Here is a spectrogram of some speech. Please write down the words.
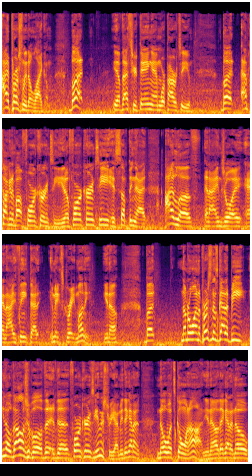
I personally don't like them, but you know, if that's your thing, and more power to you. But I'm talking about foreign currency. You know, foreign currency is something that I love and I enjoy, and I think that it makes great money. You know, but number one, the person has got to be you know knowledgeable of the, the foreign currency industry. I mean, they got to know what's going on. You know, they got to know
